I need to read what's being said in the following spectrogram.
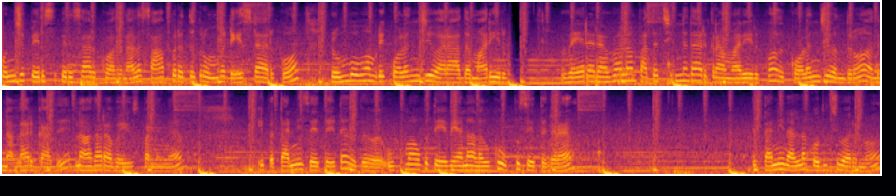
கொஞ்சம் பெருசு பெருசாக இருக்கும். அதனால் சாப்பிட்றதுக்கு ரொம்ப டேஸ்ட்டாக இருக்கும். ரொம்பவும் அப்படியே குழஞ்சி வராத மாதிரி இருக்கும். வேறு ரவாலாம் பார்த்தா சின்னதாக இருக்கிற மாதிரி இருக்கும். அது குழஞ்சி வந்துடும் அது நல்லா இருக்காது. நாகா ரவை யூஸ் பண்ணுங்கள் இப்போ தண்ணி சேர்த்துக்கிட்டு அதுக்கு உப்புமாவுக்கு தேவையான அளவுக்கு உப்பு சேர்த்துக்கிறேன். தண்ணி நல்லா கொதித்து வரணும்.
